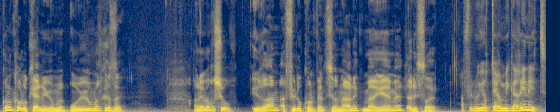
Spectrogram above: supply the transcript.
קודם כל הוא כן איום, הוא איום מרכזי. אני אומר שוב, איראן אפילו קונבנציונלית מאיימת על ישראל. אפילו יותר מגרעינית,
